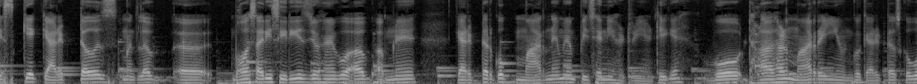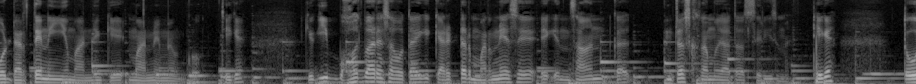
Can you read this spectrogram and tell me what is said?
इसके कैरेक्टर्स मतलब बहुत सारी सीरीज़ जो हैं वो अब अपने कैरेक्टर को मारने में पीछे नहीं हट रही हैं, ठीक है? वो धड़ाधड़ मार रही हैं उनको कैरेक्टर्स को, वो डरते नहीं हैं मारने के, मारने में उनको, ठीक है? क्योंकि बहुत बार ऐसा होता है कि कैरेक्टर मरने से एक इंसान का इंटरेस्ट ख़त्म हो जाता है उस सीरीज़ में, ठीक है? तो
